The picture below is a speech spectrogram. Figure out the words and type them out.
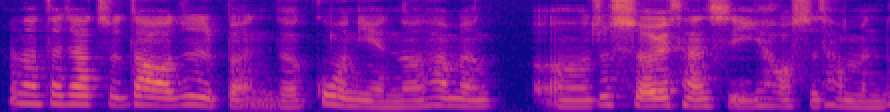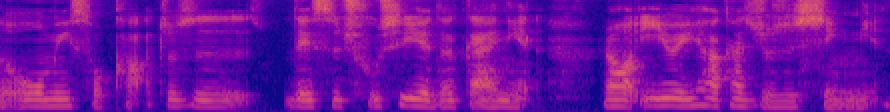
那大家知道日本的过年呢，他们呃，就十二月三十一号是他们的 Omisoka，就是类似除夕夜的概念。然后一月一号开始就是新年，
